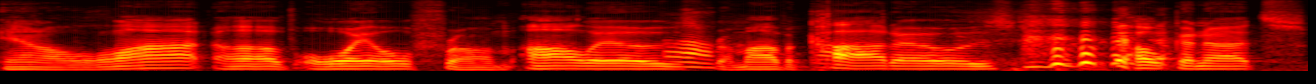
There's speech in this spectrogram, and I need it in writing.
and a lot of oil from olives, ah. from avocados, from coconuts.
